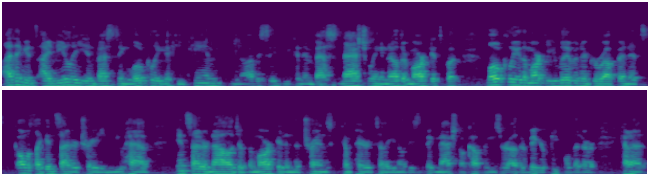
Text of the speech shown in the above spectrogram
I think it's ideally investing locally if you can. You know, obviously you can invest nationally in other markets, but locally, the market you live in or grew up in, it's almost like insider trading. You have insider knowledge of the market and the trends compared to you know these big national companies or other bigger people that are kind of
